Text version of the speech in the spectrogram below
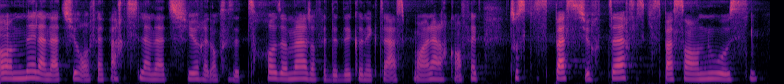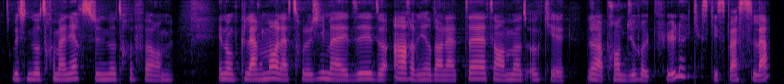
on est la nature, on fait partie de la nature, et donc c'est trop dommage en fait de déconnecter à ce point-là, alors qu'en fait tout ce qui se passe sur Terre, c'est ce qui se passe en nous aussi, mais d'une autre manière, sous une autre forme. Et donc clairement, l'astrologie m'a aidé de un revenir dans la tête en mode ok, je vais prendre du recul, qu'est-ce qui se passe là,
